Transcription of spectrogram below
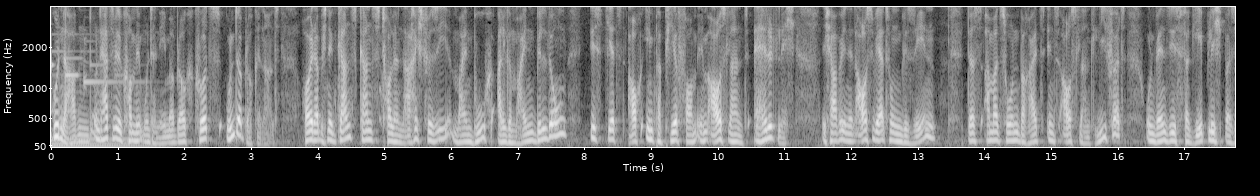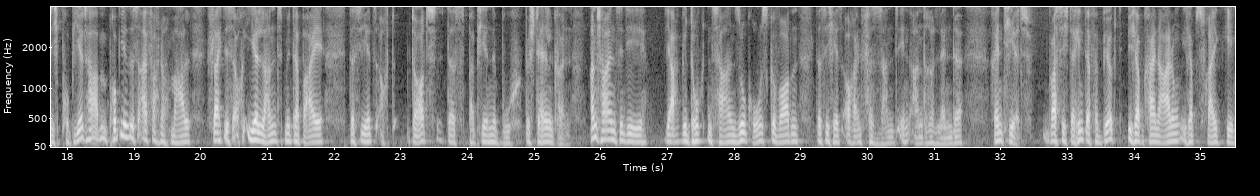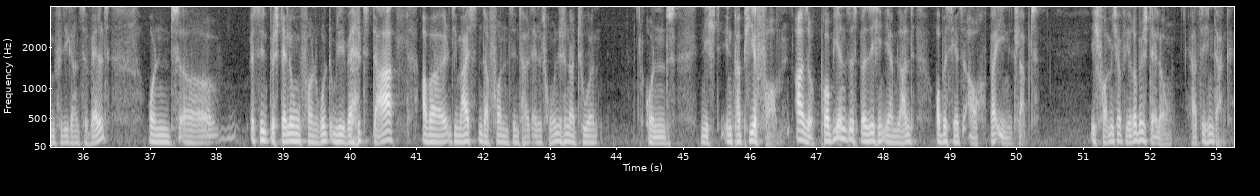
Guten Abend und herzlich willkommen im Unternehmerblog, kurz Unterblog genannt. Heute habe ich eine ganz, ganz tolle Nachricht für Sie. Mein Buch Allgemeinbildung ist jetzt auch in Papierform im Ausland erhältlich. Ich habe in den Auswertungen gesehen, dass Amazon bereits ins Ausland liefert. Und wenn Sie es vergeblich bei sich probiert haben, probieren Sie es einfach nochmal. Vielleicht ist auch Ihr Land mit dabei, dass Sie jetzt auch dort das papierne Buch bestellen können. Anscheinend sind die ja, gedruckten Zahlen so groß geworden, dass sich jetzt auch ein Versand in andere Länder rentiert. Was sich dahinter verbirgt, ich habe keine Ahnung. Ich habe es freigegeben für die ganze Welt. Und äh, es sind Bestellungen von rund um die Welt da, aber die meisten davon sind halt elektronische Natur und nicht in Papierform. Also probieren Sie es bei sich in Ihrem Land, ob es jetzt auch bei Ihnen klappt. Ich freue mich auf Ihre Bestellung. Herzlichen Dank.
